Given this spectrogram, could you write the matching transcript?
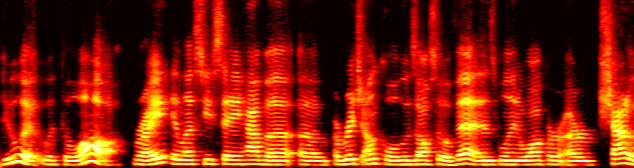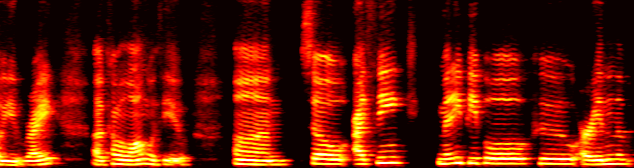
do it with the law, right? Unless you say have a, a, a rich uncle who's also a vet and is willing to walk or, or shadow you, right? Uh, come along with you. Um, so I think many people who are in the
